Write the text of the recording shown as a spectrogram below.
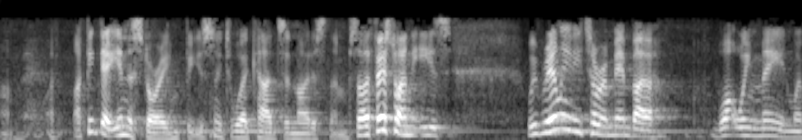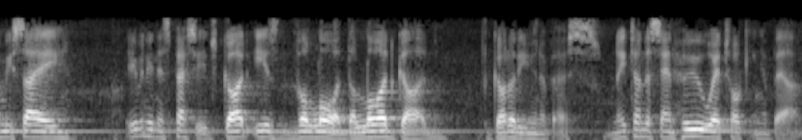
Um, I think they're in the story, but you just need to work hard to notice them. So the first one is we really need to remember what we mean when we say, even in this passage, God is the Lord, the Lord God. The God of the universe. We need to understand who we're talking about.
